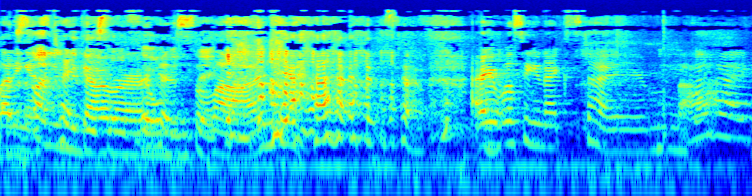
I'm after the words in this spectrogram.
letting us take over his salon. yeah. so, all right, we'll see you next time. Bye. Bye.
